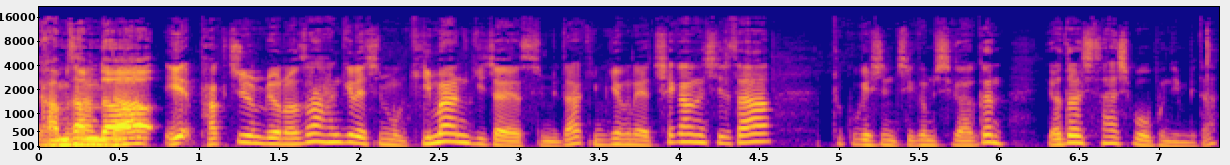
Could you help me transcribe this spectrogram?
감사합니다. 예, 박지훈 변호사, 한겨레 신문 김한 기자였습니다. 김경래 최강 시사 듣고 계신 지금 시각은 8시 45분입니다.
